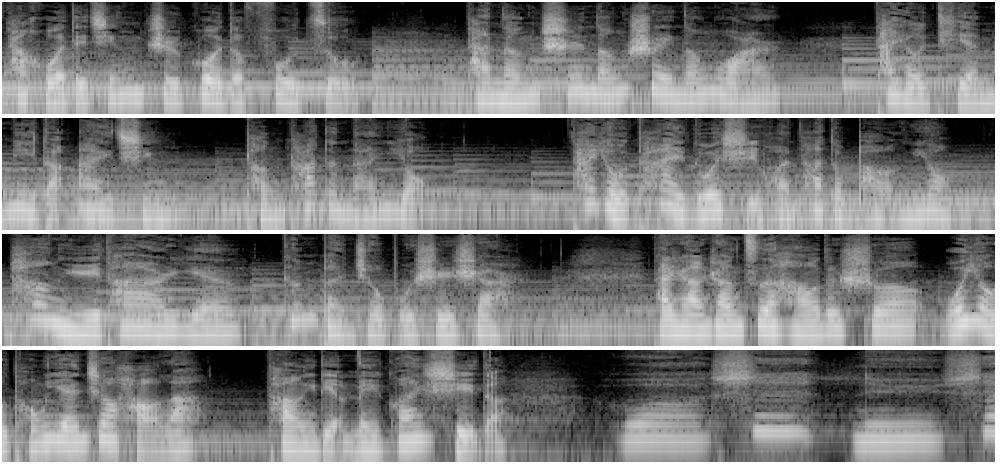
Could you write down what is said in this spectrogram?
她活得精致，过得富足。她能吃能睡能玩。她有甜蜜的爱情，疼她的男友，她有太多喜欢她的朋友，胖于她而言根本就不是事儿。她常常自豪地说：“我有童颜就好了，胖一点没关系的。”我是女生，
